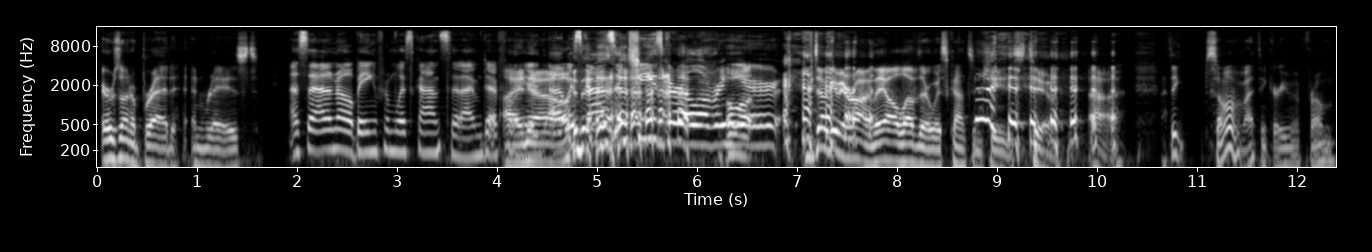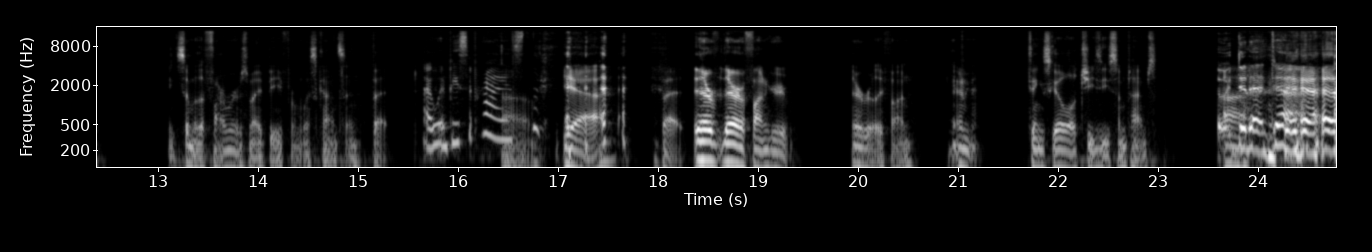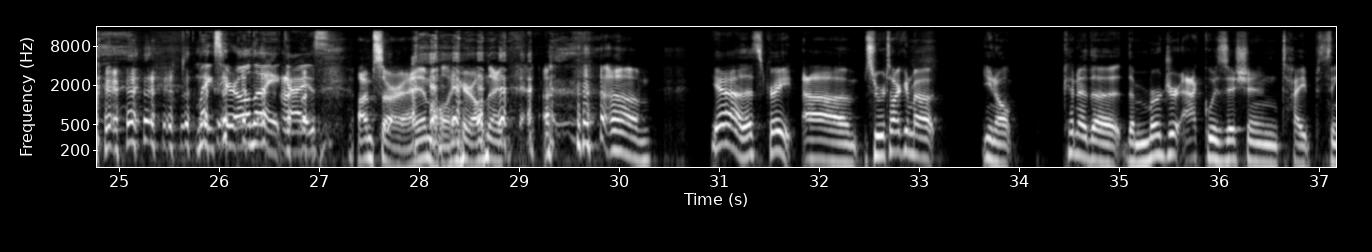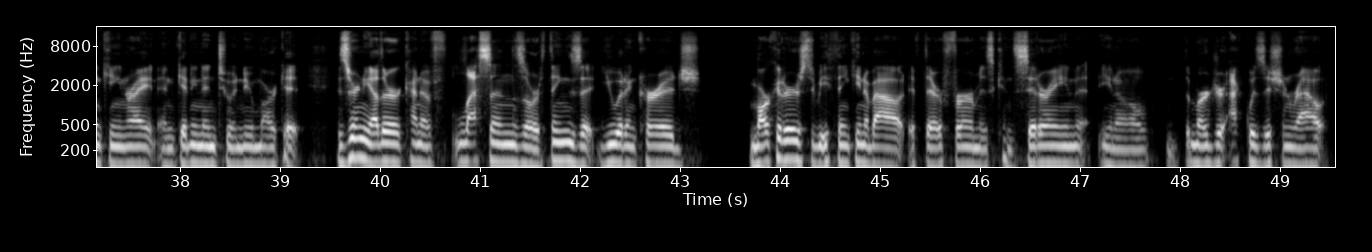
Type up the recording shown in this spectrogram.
arizona bred and raised I said, I don't know. Being from Wisconsin, I'm definitely know. a, Wisconsin cheese girl over here. don't get me wrong they all love their wisconsin cheese too uh, i think some of them i think are even from think some of the farmers might be from wisconsin but I wouldn't be surprised. um, yeah but they're they're a fun group they're really fun and things get a little cheesy sometimes Uh, Dun-dun-dun. Mike's here all night, guys. I'm sorry, I am all here all night. um, yeah, that's great. Um, so we're talking about, you know, kind of the the merger acquisition type thinking, right, and getting into a new market. Is there any other kind of lessons or things that you would encourage marketers to be thinking about if their firm is considering, you know, the merger acquisition route?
